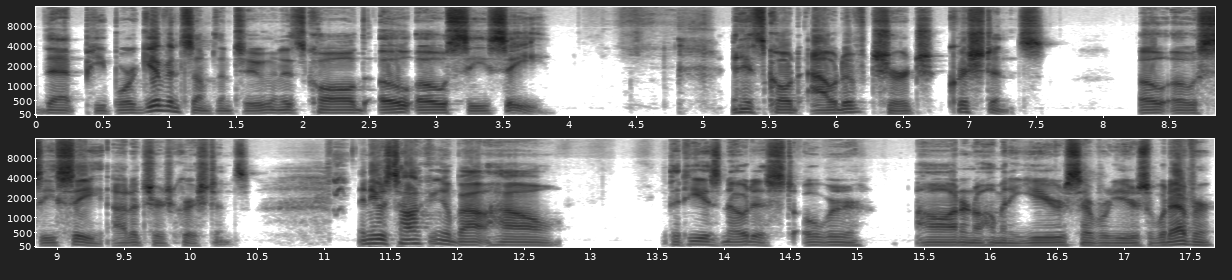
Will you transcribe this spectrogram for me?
that people are given something to, and it's called OOCC. And it's called Out of Church Christians. OOCC, Out of Church Christians. And he was talking about how that he has noticed over, oh, I don't know how many years, several years or whatever,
